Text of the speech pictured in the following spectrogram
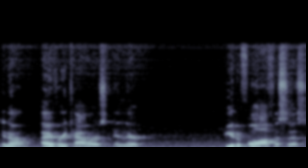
You know, ivory towers in their beautiful offices,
